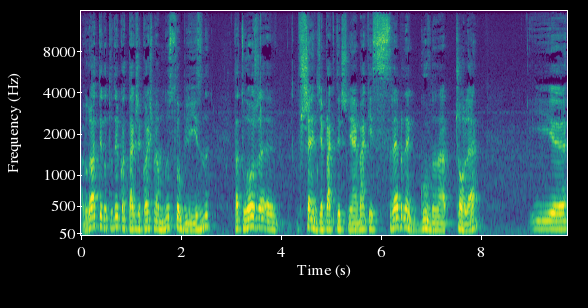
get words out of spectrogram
a wygląda tego to tylko tak, że koleś ma mnóstwo blizn, tatuaże y, wszędzie praktycznie, ma jakieś srebrne gówno na czole i y,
